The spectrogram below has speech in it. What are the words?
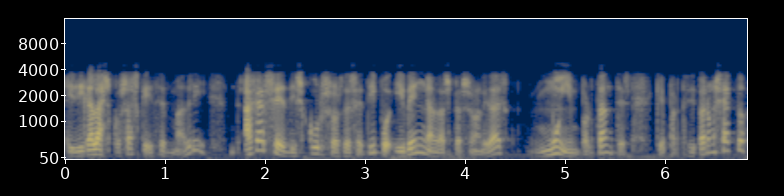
y diga las cosas que dice en Madrid. Hágase discursos de ese tipo y vengan las personalidades muy importantes que participaron en ese acto,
